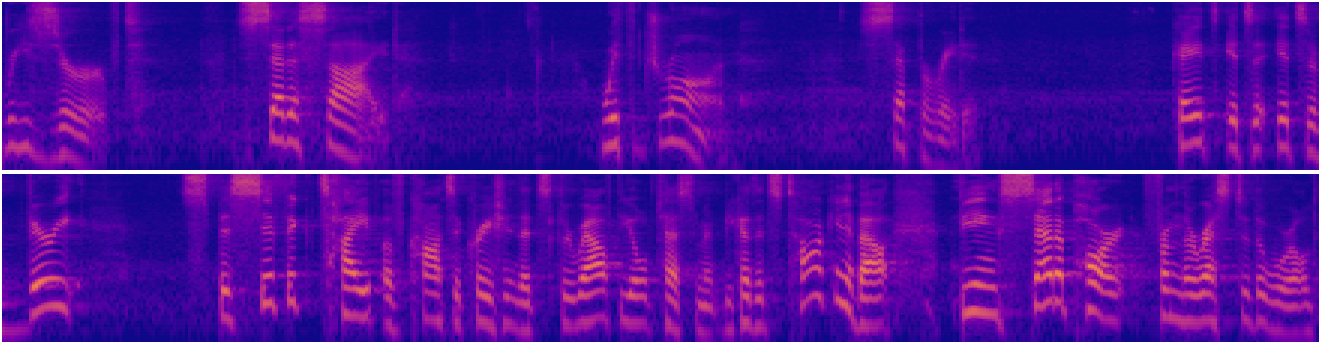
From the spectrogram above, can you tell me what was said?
reserved, set aside, withdrawn, separated. Okay, it's, it's, a, it's a very specific type of consecration that's throughout the Old Testament because it's talking about being set apart from the rest of the world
